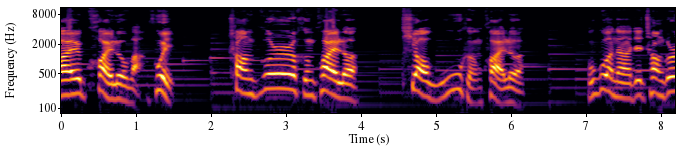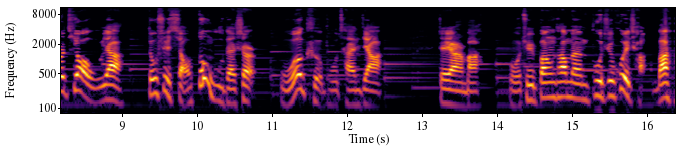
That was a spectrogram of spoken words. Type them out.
开快乐晚会，唱歌很快乐，跳舞很快乐。不过呢，这唱歌跳舞呀，都是小动物的事儿，我可不参加。这样吧，我去帮他们布置会场吧。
